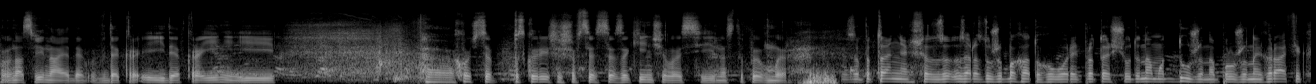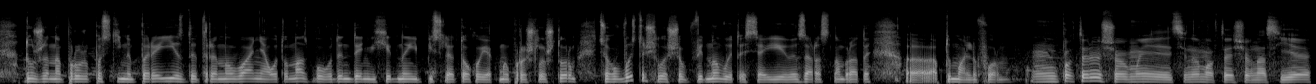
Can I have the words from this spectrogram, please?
в нас війна йде, в країні, і е, хочеться поскоріше, щоб це все закінчилось і наступив мир. Запитання, що зараз дуже багато говорять про те, що у Динамо дуже напружений графік, дуже напруж... постійні переїзди, тренування. От у нас був один день вихідний після того, як ми пройшли штурм. Цього вистачило, щоб відновитися і зараз набрати е, оптимальну форму. Повторюю, що ми цінуємо в те, що в нас є,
